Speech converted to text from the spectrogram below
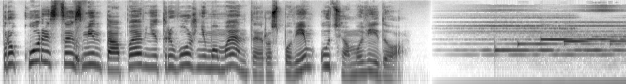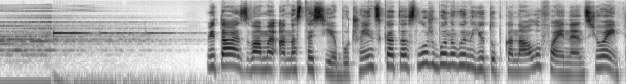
Про користь цих змін та певні тривожні моменти розповім у цьому відео. Вітаю з вами Анастасія Бучинська та служба новин Ютуб каналу Finance.ua.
